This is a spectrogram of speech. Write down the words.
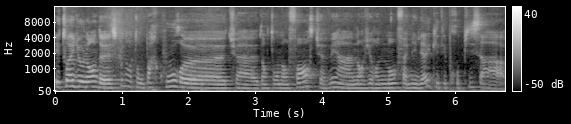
Et toi, Yolande, est-ce que dans ton parcours, euh, tu as, dans ton enfance, tu avais un environnement familial qui était propice à,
